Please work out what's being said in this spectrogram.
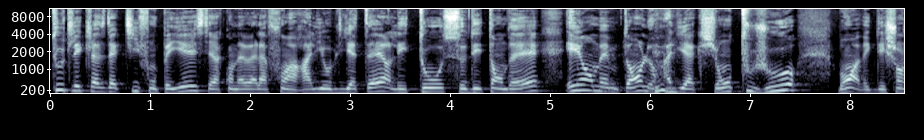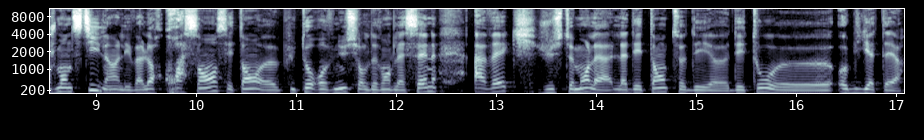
Toutes les classes d'actifs ont payé, c'est-à-dire qu'on avait à la fois un rallye obligataire, les taux se détendaient, et en même temps le mmh. rallye action, toujours, bon, avec des changements de style, hein, les valeurs croissance étant euh, plutôt revenues sur le devant de la scène, avec justement la, détente des, euh, des taux obligataires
